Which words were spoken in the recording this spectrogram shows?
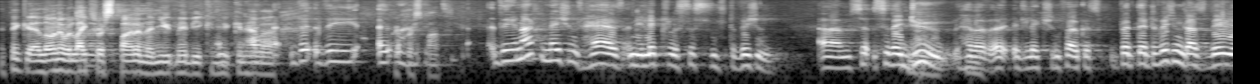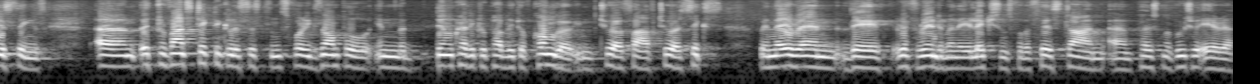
I think Ilona would like to respond, and then you maybe you can you can have a Uh, the, the, uh, quick response. The United Nations has an electoral assistance division, um, so, so they do have an election focus, but their division does various things. Um, it provides technical assistance, for example, in the Democratic Republic of Congo in 205, 206, when they ran their referendum and their elections for the first time um, post Mobutu era.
